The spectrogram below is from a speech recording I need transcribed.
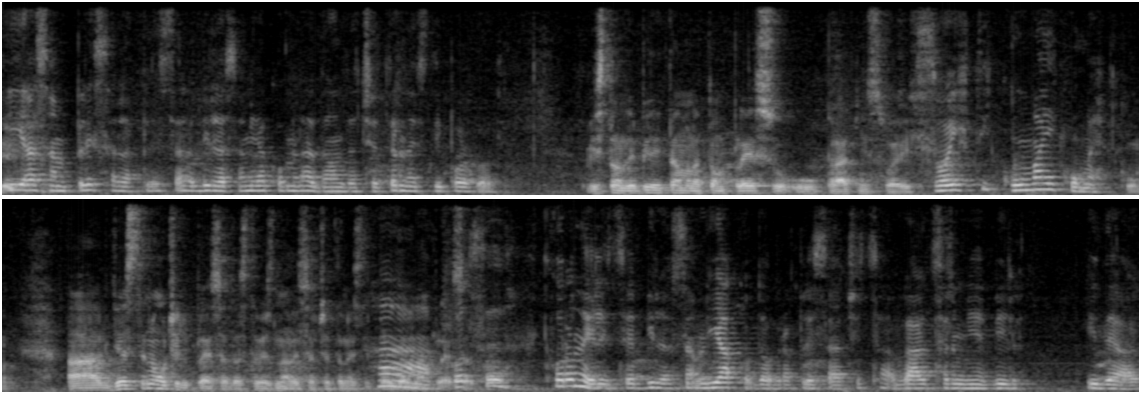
I ja sam plesala, plesala, bila sam jako mlada, onda 14 i pol godina. Vi ste onda bili tamo na tom plesu u pratnji svojih Svojih ti kuma i kume. kuma. A gdje ste naučili plesat da ste već znali sa 14 i pol godina A, plesat? kod se- koronelice bila sam jako dobra plesačica, valcer mi je bil ideal.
